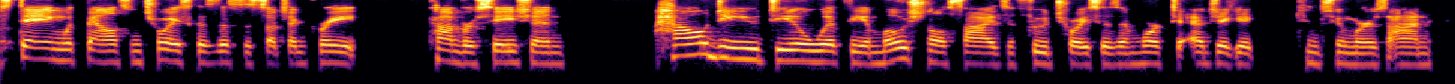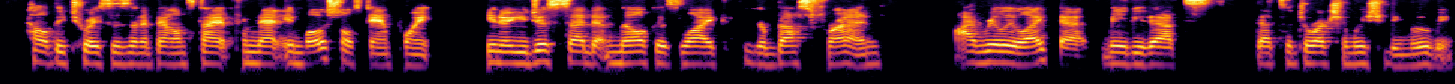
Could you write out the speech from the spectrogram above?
Staying with balance and choice because this is such a great conversation. How do you deal with the emotional sides of food choices and work to educate consumers on healthy choices and a balanced diet from that emotional standpoint? You know you just said that milk is like your best friend I really like that. Maybe that's that's a direction we should be moving.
